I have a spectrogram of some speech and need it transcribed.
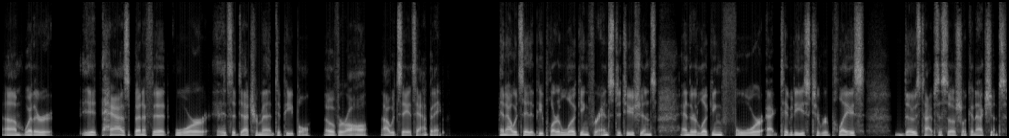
um, whether it has benefit or it's a detriment to people overall, I would say it's happening. And I would say that people are looking for institutions and they're looking for activities to replace those types of social connections.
